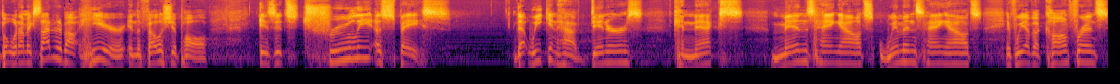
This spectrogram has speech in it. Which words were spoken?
But what I'm excited about here in the fellowship hall is it's truly a space that we can have dinners, connects, men's hangouts, women's hangouts. If we have a conference,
